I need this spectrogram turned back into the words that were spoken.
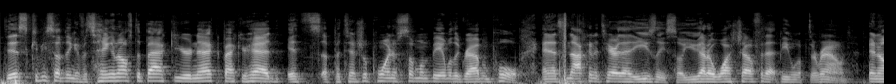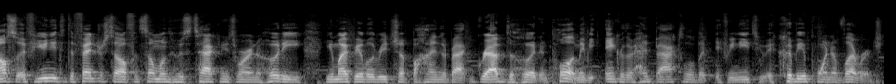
This could be something, if it's hanging off the back of your neck, back of your head, it's a potential point of someone be able to grab and pull. And it's not gonna tear that easily, so you gotta watch out for that being whipped around. And also, if you need to defend yourself and someone who's attacking you is wearing a hoodie, you might be able to reach up behind their back, grab the hood and pull it, maybe anchor their head back a little bit if you need to. It could be a point of leverage.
